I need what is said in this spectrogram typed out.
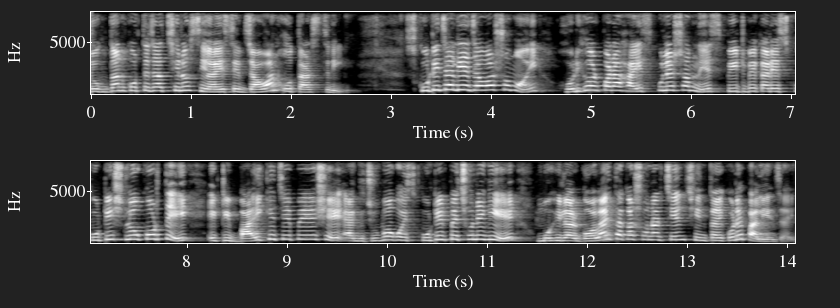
যোগদান করতে যাচ্ছিল সিআইএসএফ জওয়ান ও তার স্ত্রী। স্কুটি চালিয়ে যাওয়ার সময় হরিহরপাড়া হাই স্কুলের সামনে স্পিড ব্রেকারে স্কুটি স্লো করতেই একটি বাইকে চেপে এসে এক যুবক ওই স্কুটির পেছনে গিয়ে মহিলার গলায় থাকা সোনার চেন ছিনতাই করে পালিয়ে যায়।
